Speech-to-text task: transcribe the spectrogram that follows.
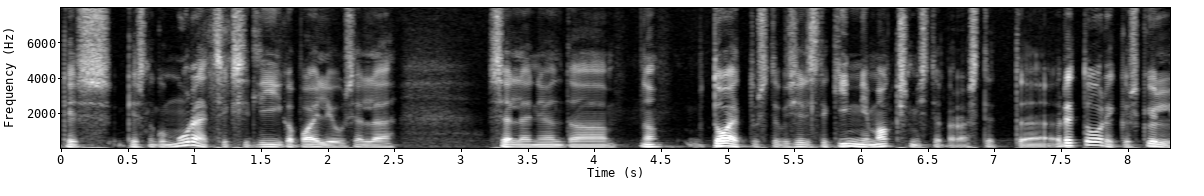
kes, kes nagu muretseksid liiga palju selle selle nii-öelda noh, toetuste või selliste kinnimaksmiste pärast, et äh, retoorikas küll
